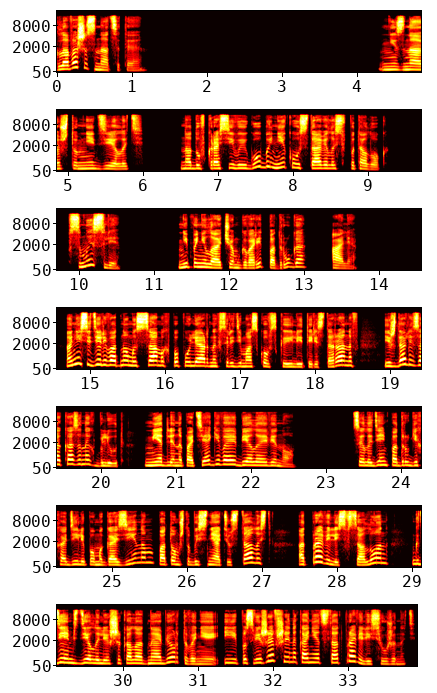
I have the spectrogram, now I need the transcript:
Глава 16. Не знаю, что мне делать. Надув красивые губы, Ника уставилась в потолок. В смысле? Не поняла, о чем говорит подруга Аля. Они сидели в одном из самых популярных среди московской элиты ресторанов и ждали заказанных блюд, медленно потягивая белое вино. Целый день подруги ходили по магазинам, потом, чтобы снять усталость, отправились в салон — где им сделали шоколадное обертывание и, посвежевшие, наконец-то отправились ужинать.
